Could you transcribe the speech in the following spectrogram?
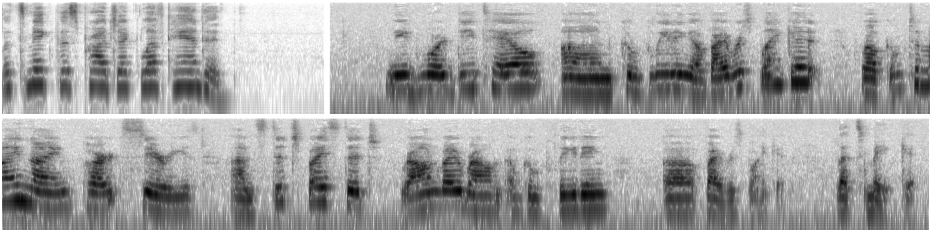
Let's make this project left-handed. Need more detail on completing a virus blanket? Welcome to my nine-part series on stitch by stitch, round by round of completing a virus blanket. Let's make it.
